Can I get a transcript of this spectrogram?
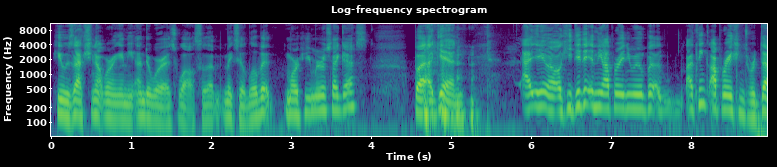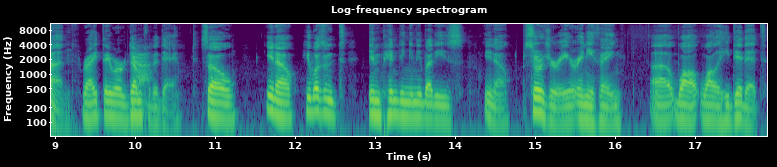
He was actually not wearing any underwear as well, so that makes it a little bit more humorous, I guess. But again, I, you know, he did it in the operating room, but uh, I think operations were done. Right, they were done Yeah. for the day. So you know, he wasn't impinging anybody's you know surgery or anything uh, while while he did it.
